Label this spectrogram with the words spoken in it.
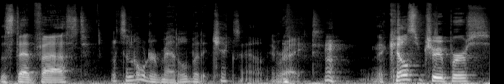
the Steadfast. It's an older metal, but it checks out. Right. they kill some troopers.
